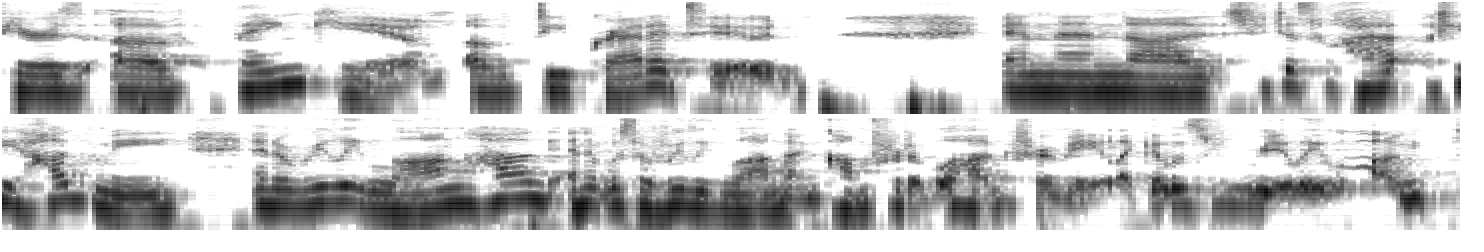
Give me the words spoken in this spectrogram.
tears of thank you, of deep gratitude. And then uh, she just she hugged me in a really long hug, and it was a really long, uncomfortable hug for me. Like it was really long.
